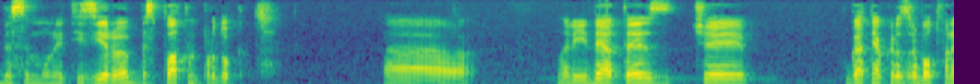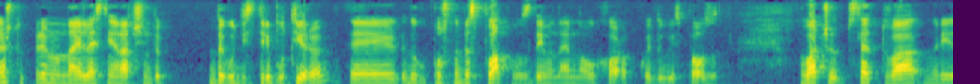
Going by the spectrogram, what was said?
да се монетизира безплатен продукт? А, нали, идеята е, че когато някой разработва нещо, примерно най-лесният начин да, да го дистрибутира е да го пусне безплатно, за да има най-много хора, които да го използват. Обаче след това нали,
